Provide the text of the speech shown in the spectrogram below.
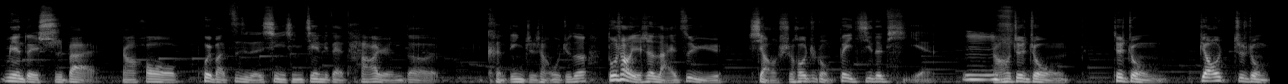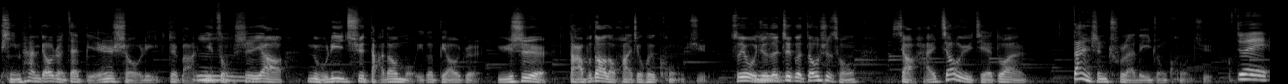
面对失败，然后会把自己的信心建立在他人的肯定之上，我觉得多少也是来自于小时候这种被击的体验，嗯，然后这种这种标这种评判标准在别人手里，对吧？你总是要努力去达到某一个标准，于是达不到的话就会恐惧。所以我觉得这个都是从小孩教育阶段诞生出来的一种恐惧。对，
